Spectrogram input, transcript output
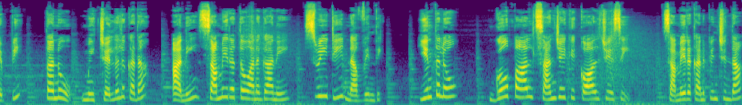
చెప్పి తను మీ చెల్లెలు కదా అని సమీరతో అనగానే స్వీటీ నవ్వింది. ఇంతలో గోపాల్ సంజయ్కి కాల్ చేసి సమీర కనిపించిందా?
